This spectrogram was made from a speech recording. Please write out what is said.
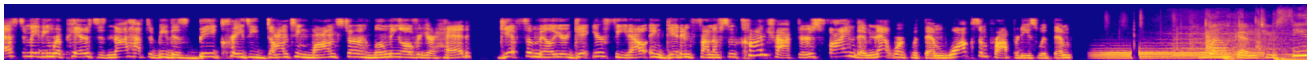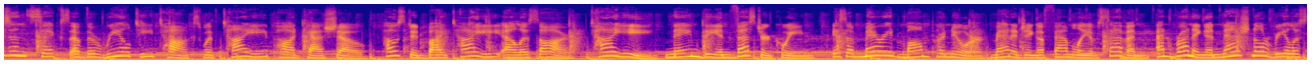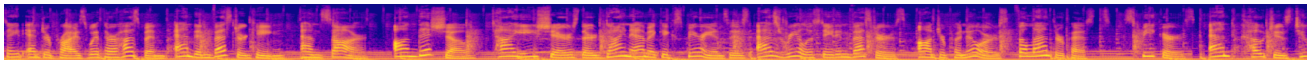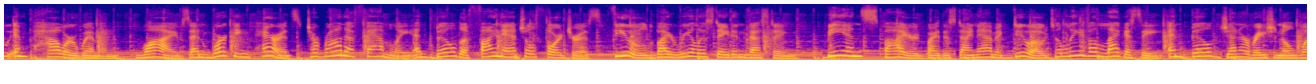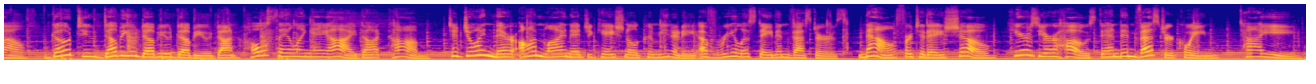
Estimating repairs does not have to be this big, crazy, daunting monster looming over your head. Get familiar, get your feet out, and get in front of some contractors. Find them, network with them, walk some properties with them. Welcome to season six of the Realty Talks with Tiye podcast show, hosted by Tiye LSR. Tiye, named the Investor Queen, is a married mompreneur managing a family of seven and running a national real estate enterprise with her husband and investor king, Ansar. On this show, Tiye shares their dynamic experiences as real estate investors, entrepreneurs, philanthropists, speakers, and coaches to empower women, wives, and working parents to run a family and build a financial fortress fueled by real estate investing. Be inspired by this dynamic duo to leave a legacy and build generational wealth. Go to www.wholesalingai.com to join their online educational community of real estate investors. Now, for today's show, here's your host and investor queen, Tiye.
